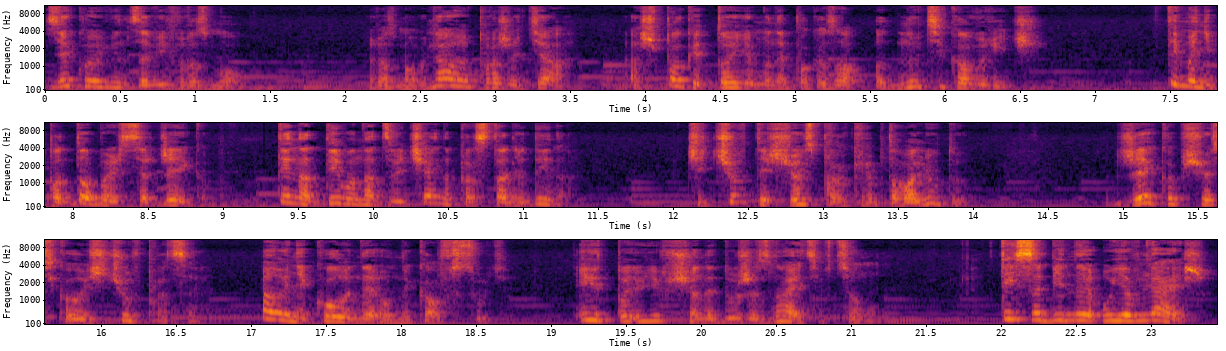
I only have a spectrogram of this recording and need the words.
з якою він завів розмову. Розмовляли про життя, аж поки той йому не показав одну цікаву річ. Ти мені подобаєшся, Джейкоб. Ти на диво надзвичайно проста людина. Чи чув ти щось про криптовалюту? Джейкоб щось колись чув про це, але ніколи не уникав суть, і відповів, що не дуже знається в цьому. Ти собі не уявляєш.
